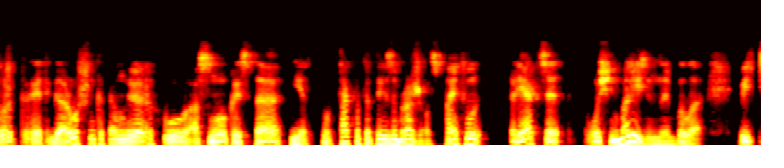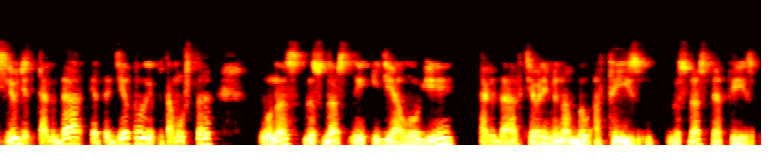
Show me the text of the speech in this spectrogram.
Тоже какая-то горошинка там наверху, а самого креста нет. Вот так вот это изображалось. Поэтому реакция очень болезненная была. Ведь люди тогда это делали, потому что у нас государственные идеологии тогда, в те времена, был атеизм, государственный атеизм.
